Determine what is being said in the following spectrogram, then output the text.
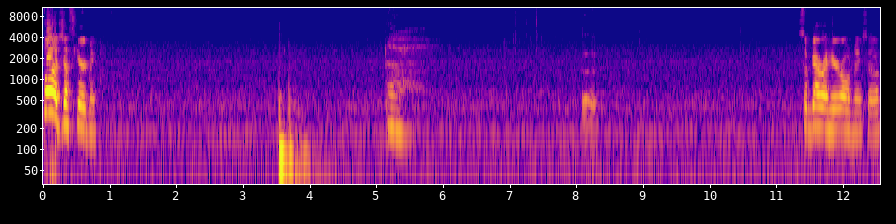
Fudge! That scared me. Some guy right here on me, so.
